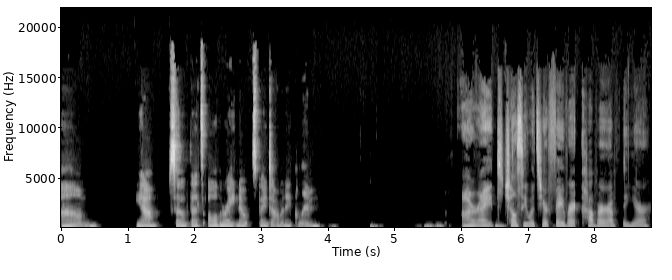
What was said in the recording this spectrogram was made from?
Um, yeah, so that's All the Right Notes by Dominic Lim. All right. Chelsey, what's your favorite cover of the year?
